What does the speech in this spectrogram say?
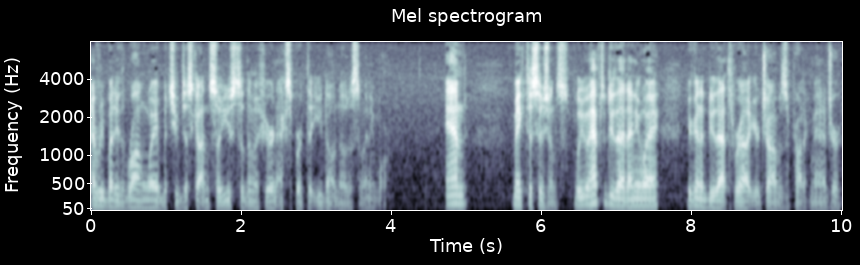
everybody the wrong way, but you've just gotten so used to them if you're an expert that you don't notice them anymore. And make decisions. Well, you have to do that anyway. You're going to do that throughout your job as a product manager,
